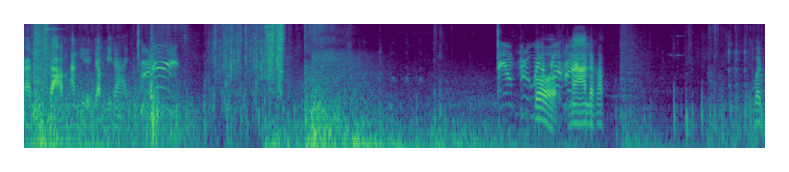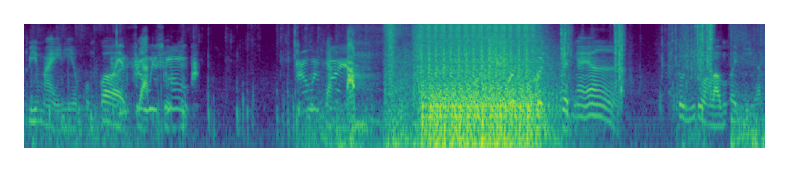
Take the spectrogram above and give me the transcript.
อันหรือสามอันนี่แหละจำไม่ได้ ก็นานแล้วครับ วันปีใหม่นี่ผมก็อยากฉุดอย่างต่ำเฮ้ยเป็นไงเออช่วงนี้ดวงเราไม่ค่อยมีครับ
